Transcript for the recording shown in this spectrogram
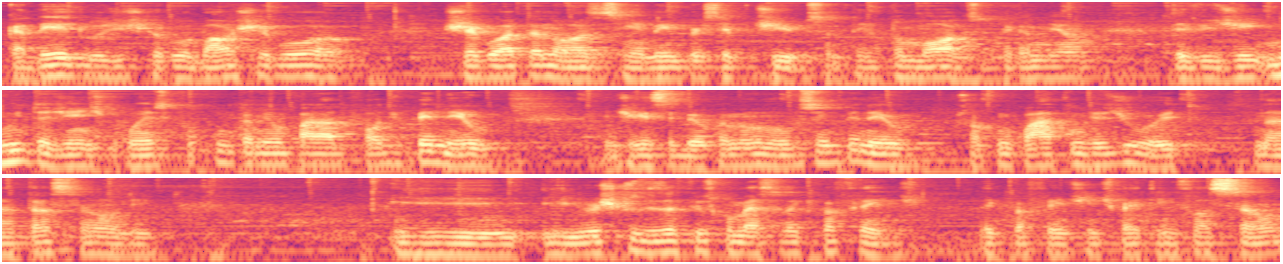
cadeia de logística global chegou, chegou até nós, assim, é bem perceptível, você não tem automóvel, você não tem caminhão, teve gente, muita gente que ficou com um caminhão parado por falta de pneu, a gente recebeu o caminhão novo sem pneu, só com quatro em vez de oito na tração ali. E, e eu acho que os desafios começam daqui para frente. Daqui para frente a gente vai ter inflação,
